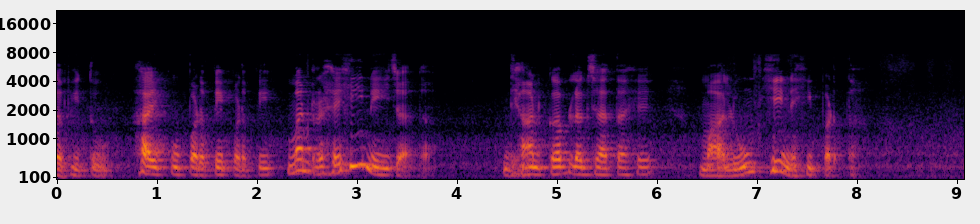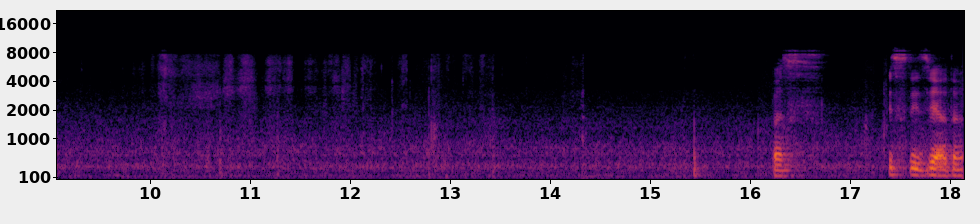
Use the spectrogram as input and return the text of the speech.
तभी तो हाइकू पढ़ते पढ़ते मन रह ही नहीं जाता। ध्यान कब लग जाता है, मालूम ही नहीं पड़ता। बस, इससे ज़्यादा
